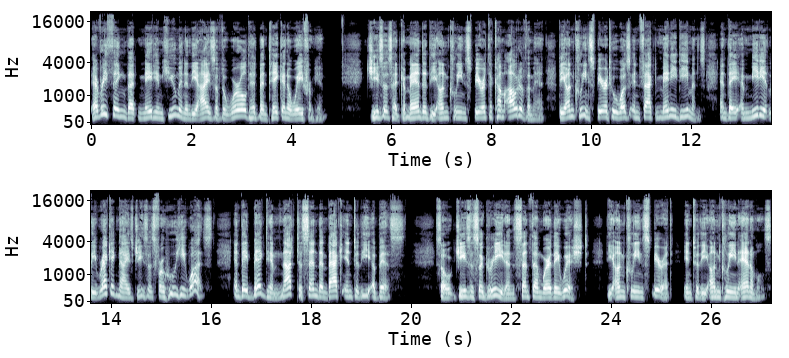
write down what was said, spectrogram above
Everything that made him human in the eyes of the world had been taken away from him. Jesus had commanded the unclean spirit to come out of the man, the unclean spirit who was in fact many demons, and they immediately recognized Jesus for who he was, and they begged him not to send them back into the abyss. So Jesus agreed and sent them where they wished, the unclean spirit into the unclean animals,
